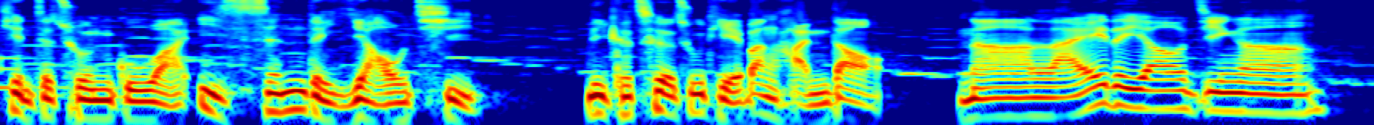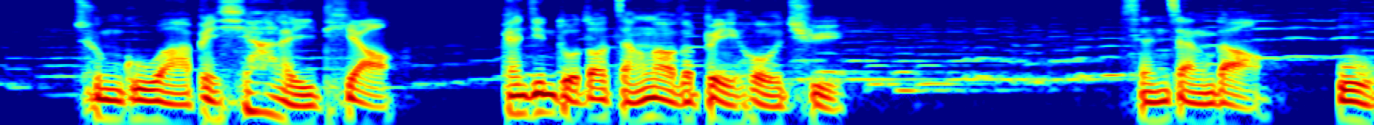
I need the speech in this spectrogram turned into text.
见这村姑啊一身的妖气，立刻撤出铁棒喊道：“哪来的妖精啊？”村姑啊被吓了一跳，赶紧躲到长老的背后去。三藏道：“悟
